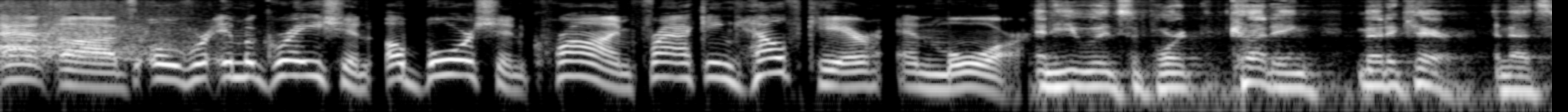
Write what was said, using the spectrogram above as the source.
at odds over immigration, abortion, crime, fracking, health care, and more. And he would support cutting Medicare. And that's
